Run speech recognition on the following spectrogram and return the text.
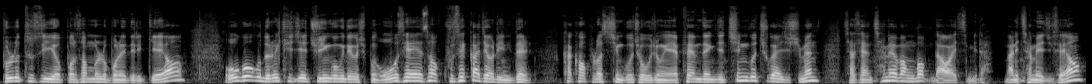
블루투스 이어폰 선물로 보내드릴게요. 오고오고 노래 퀴즈의 주인공이 되고 싶은 5세에서 9세까지 어린이들 카카오 플러스 친구 조우종의 FM 댕진 친구 추가해 주시면 자세한 참여 방법 나와 있습니다. 많이 참여해 주세요.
